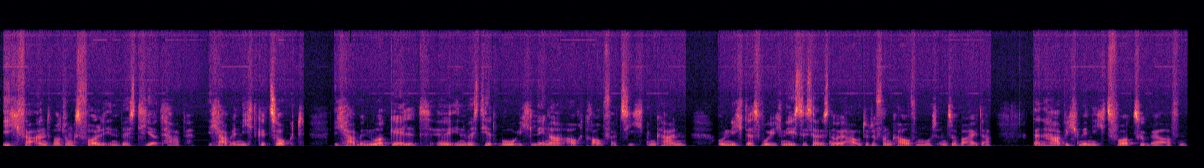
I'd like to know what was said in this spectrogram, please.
ich verantwortungsvoll investiert habe, ich habe nicht gezockt, ich habe nur Geld äh, investiert, wo ich länger auch drauf verzichten kann und nicht das, wo ich nächstes Jahr das neue Auto davon kaufen muss und so weiter, dann habe ich mir nichts vorzuwerfen.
